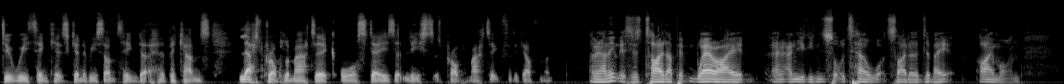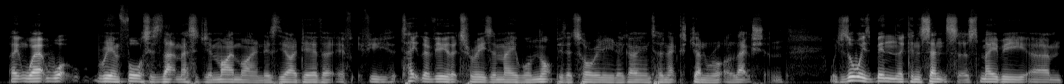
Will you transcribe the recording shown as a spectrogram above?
do we think it's going to be something that becomes less problematic or stays at least as problematic for the government? I mean, I think this is tied up in where I, and, and you can sort of tell what side of the debate I'm on. I think where, what reinforces that message in my mind is the idea that if, if you take the view that Theresa May will not be the Tory leader going into the next general election, which has always been the consensus, maybe um,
